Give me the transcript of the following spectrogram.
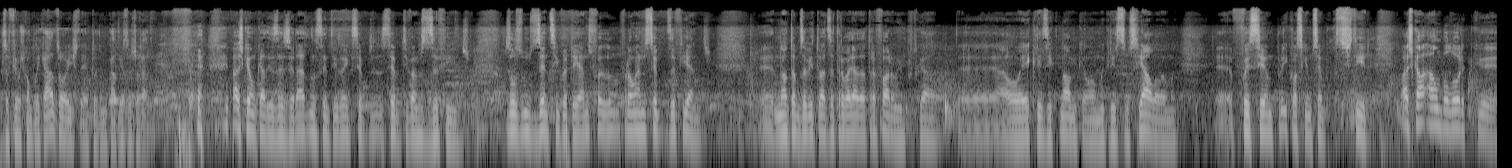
desafios complicados ou isto é tudo um bocado exagerado? Acho que é um bocado exagerado no sentido em que sempre, sempre tivemos desafios. Os últimos 250 anos foram, foram anos sempre desafiantes. Eh, não estamos habituados a trabalhar de outra forma em Portugal. Eh, ou é crise económica, ou é uma crise social, ou é uma foi sempre e conseguimos sempre resistir. Acho que há, há um valor que,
